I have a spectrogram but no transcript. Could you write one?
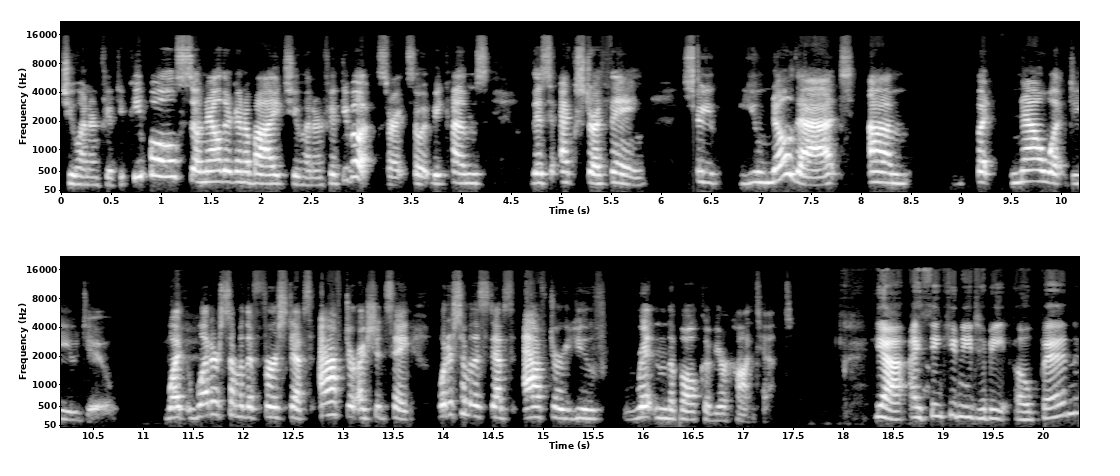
250 people so now they're going to buy 250 books right? So it becomes this extra thing. So you you know that um but now what do you do what what are some of the first steps after i should say what are some of the steps after you've written the bulk of your content Yeah, I think you need to be open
